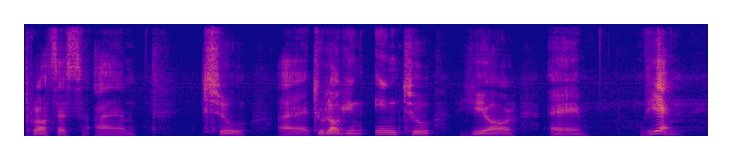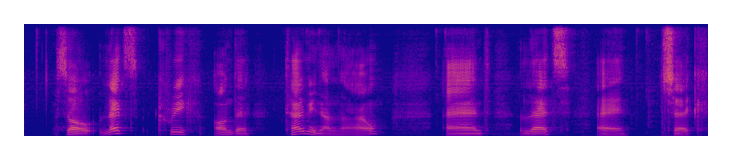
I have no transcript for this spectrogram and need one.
process um, to uh, to log in into your uh, VM. So let's click on the terminal now and let's uh, check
